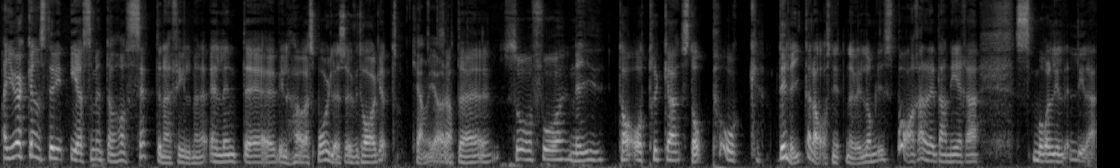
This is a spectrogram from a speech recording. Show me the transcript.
adjökans till er som inte har sett den här filmen eller inte vill höra spoilers överhuvudtaget? Kan vi Så, göra. att, eh, så får ni ta och trycka stopp och delita det här avsnittet nu. Eller om ni sparar det bland era små lilla, lilla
